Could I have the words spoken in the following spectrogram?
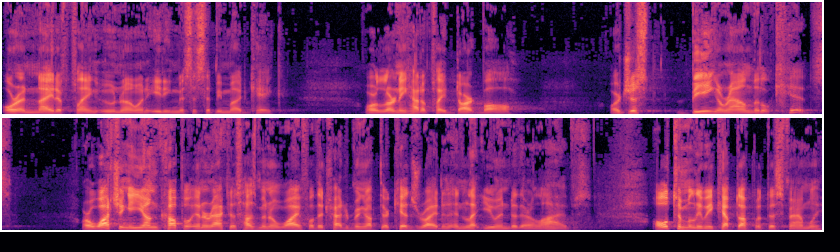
or a night of playing Uno and eating Mississippi mud cake or learning how to play dart ball or just being around little kids or watching a young couple interact as husband and wife while they try to bring up their kids right and, and let you into their lives. Ultimately, we kept up with this family.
